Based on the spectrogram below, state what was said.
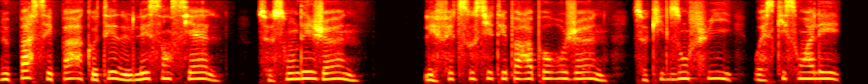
Ne passez pas à côté de l'essentiel. Ce sont des jeunes. Les faits de société par rapport aux jeunes, ce qu'ils ont fui, où est-ce qu'ils sont allés,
